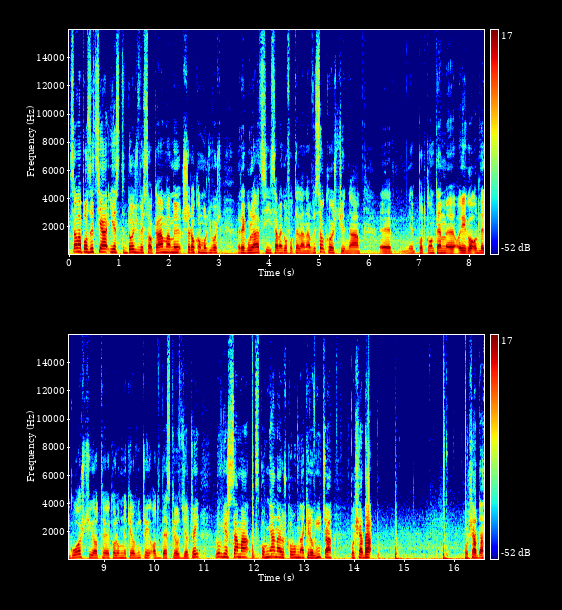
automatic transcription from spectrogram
Sama pozycja jest dość wysoka, mamy szeroką możliwość regulacji samego fotela na wysokość, na e, pod kątem e, jego odległości od kolumny kierowniczej, od deski rozdzielczej. Również sama wspomniana już kolumna kierownicza posiada posiada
